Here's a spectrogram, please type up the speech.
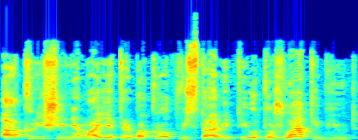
а криші немає, треба крок виставити, ото ж лати б'ють.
